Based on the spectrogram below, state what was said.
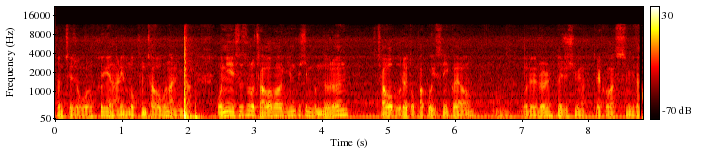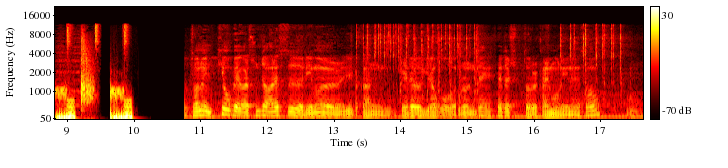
전체적으로 크게 난이도 높은 작업은 아닙니다. 본인이 스스로 작업하기 힘드신 분들은 작업 의뢰도 받고 있으니까요. 어, 의뢰를 해주시면 될 것 같습니다. 저는 T500R 순정 RS 림을 약간 계륵이라고 부르는데 패들 시프터를 달므로 인해서 어,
